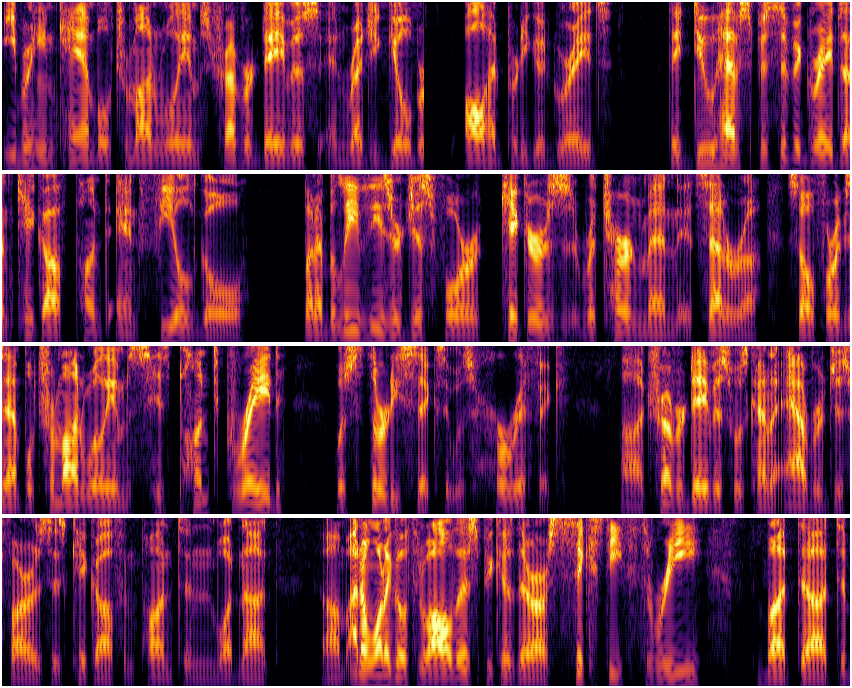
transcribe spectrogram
Ibraheim Campbell, Tramon Williams, Trevor Davis, and Reggie Gilbert all had pretty good grades. They do have specific grades on kickoff, punt, and field goal but I believe these are just for kickers, return men, etc. So, for example, Tramon Williams, his punt grade was 36. It was horrific. Uh, Trevor Davis was kind of average as far as his kickoff and punt and whatnot. Um, I don't want to go through all this because there are 63, but uh, to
